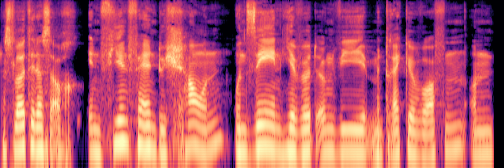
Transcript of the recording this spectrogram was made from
dass Leute das auch in vielen Fällen durchschauen und sehen, hier wird irgendwie mit Dreck geworfen und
